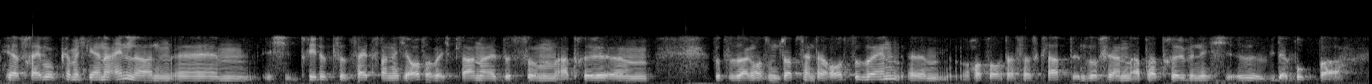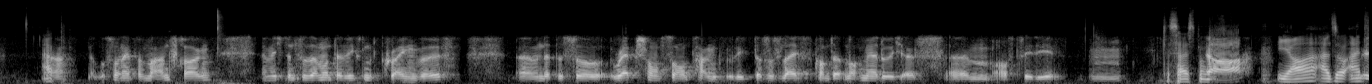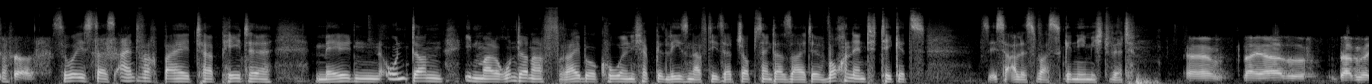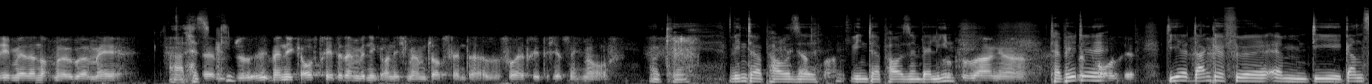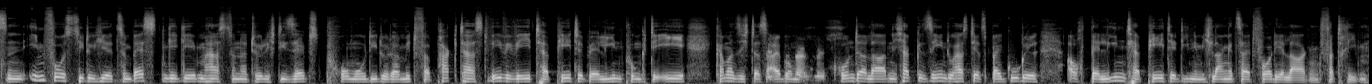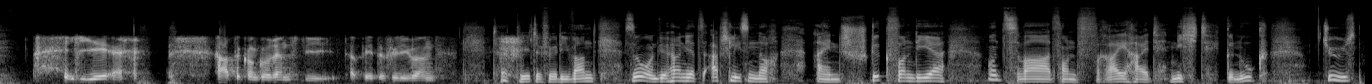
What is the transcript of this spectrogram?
Ja, Freiburg kann mich gerne einladen. Ähm, ich trete zurzeit zwar nicht auf, aber ich plane halt bis zum April ähm, sozusagen aus dem Jobcenter raus zu sein. Ähm, hoffe auch, dass das klappt. Insofern ab April bin ich äh, wieder bookbar. Ja, da muss man einfach mal anfragen. Ähm, ich bin zusammen unterwegs mit Crying Wolf. Ähm, das ist so Rap, Chanson, Punk, würde ich. Das ist live, kommt das noch mehr durch als ähm, auf CD. Mhm. Das heißt, man ja, ja also einfach so ist, so ist das. Einfach bei Tapete melden und dann ihn mal runter nach Freiburg holen. Ich habe gelesen auf dieser Jobcenter-Seite Wochenendtickets. Es ist alles, was genehmigt wird. Ähm, naja, also da reden wir dann nochmal über May. Alles ähm, Wenn ich auftrete, dann bin ich auch nicht mehr im Jobcenter. Also vorher trete ich jetzt nicht mehr auf. Okay. Winterpause, Winterpause in Berlin. Sozusagen, ja. Tapete, dir danke für ähm, die ganzen Infos, die du hier zum Besten gegeben hast und natürlich die Selbstpromo, die du damit verpackt hast. www.tapeteberlin.de kann man sich das ich Album runterladen. Ich habe gesehen, du hast jetzt bei Google auch Berlin Tapete, die nämlich lange Zeit vor dir lagen, vertrieben. yeah harte Konkurrenz, die Tapete für die Wand. Tapete für die Wand. So, und wir hören jetzt abschließend noch ein Stück von dir, und zwar von Freiheit nicht genug. Tschüss.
